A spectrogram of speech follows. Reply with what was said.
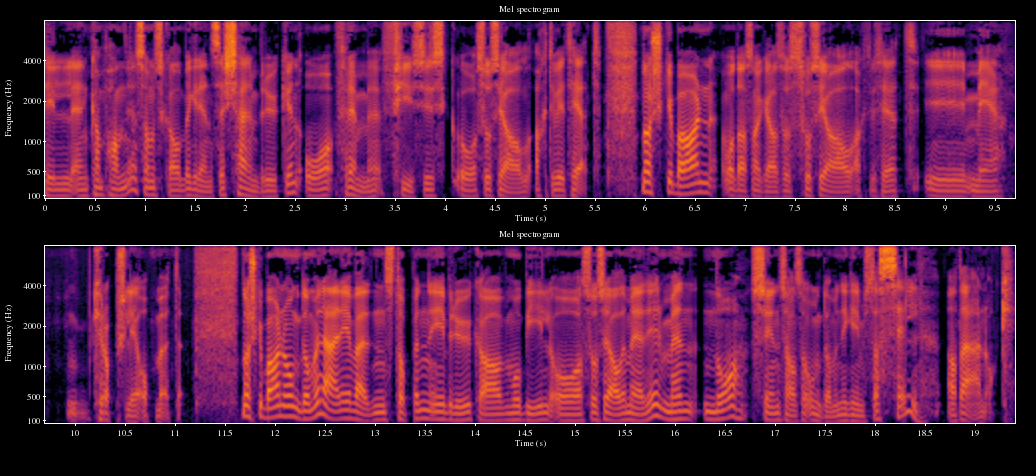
til en kampanje som skal begrense skjermbruken og fremme fysisk og sosial aktivitet. Norske barn, og da snakker jeg altså sosial aktivitet med kroppslige oppmøte. Norske barn og ungdommer er i verdenstoppen i bruk av mobil og sosiale medier, men nå syns altså ungdommen i Grimstad selv at det er nok.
